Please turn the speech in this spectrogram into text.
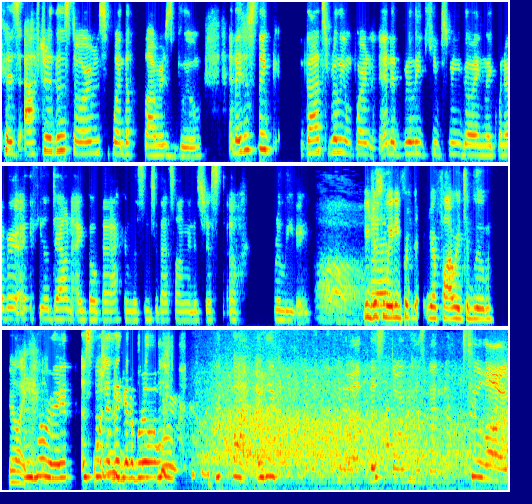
Because after the storms, when the flowers bloom, and I just think that's really important, and it really keeps me going. Like whenever I feel down, I go back and listen to that song, and it's just ugh, relieving. You're just But- waiting for the, your flower to bloom. You're like, all right know, right? when Especially is it gonna bloom? Yeah, I'm like, you know what? This storm has been too long.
